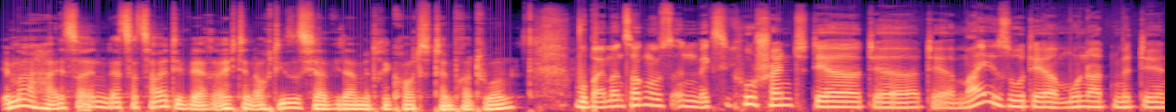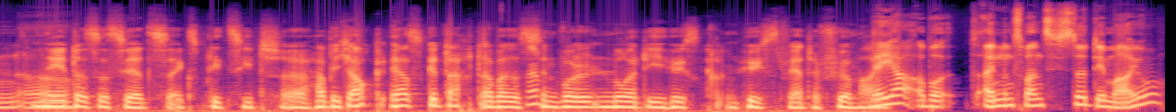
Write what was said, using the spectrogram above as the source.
immer heißer in letzter Zeit. Die wäre echt denn auch dieses Jahr wieder mit Rekordtemperaturen. Wobei man sagen muss, in Mexiko scheint der, der, der Mai so der Monat mit den. Äh, Nee, das ist jetzt explizit. Äh, Habe ich auch erst gedacht, aber es Ja. sind wohl nur die Höchst Höchstwerte für Mai. naja, aber 21. de Mayo,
